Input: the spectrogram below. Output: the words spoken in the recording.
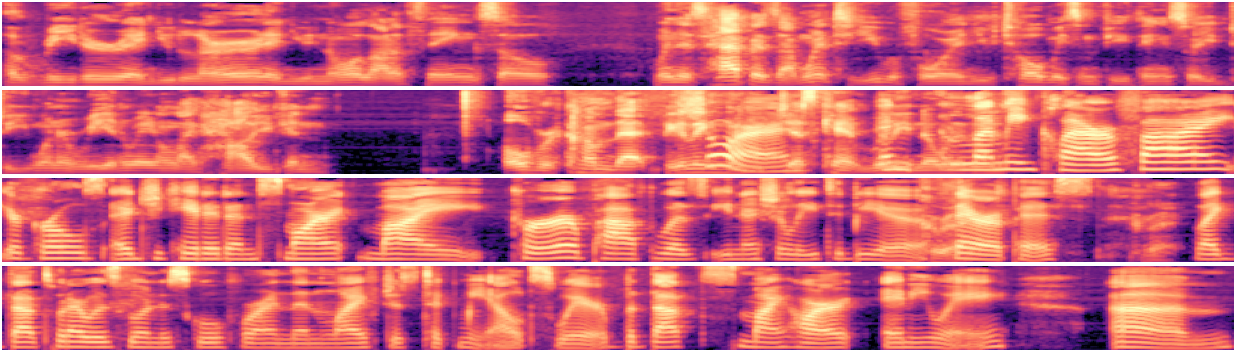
a reader, and you learn, and you know a lot of things. So when this happens, I went to you before, and you told me some few things. So you, do you want to reiterate on like how you can overcome that feeling when Sure. you just can't really and know what it let is? me clarify your girl's educated and smart my career path was initially to be a Correct. therapist Correct. like that's what i was going to school for and then life just took me elsewhere but that's my heart anyway um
